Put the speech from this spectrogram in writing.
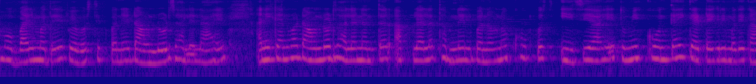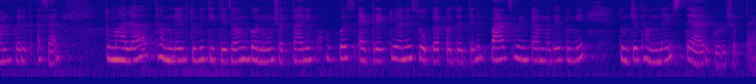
मोबाईलमध्ये व्यवस्थितपणे डाउनलोड झालेला आहे. आणि कॅनवा डाउनलोड झाल्यानंतर आपल्याला थंबनेल बनवणं खूपच इझी आहे. तुम्ही कोणत्याही कॅटेगरीमध्ये काम करत असाल तुम्हाला थंबनेल तुम्ही तिथे जाऊन बनवू शकता. आणि खूपच ॲट्रॅक्टिव्ह आणि सोप्या पद्धतीने पाच मिनटामध्ये तुम्ही तुमचे थंबनेल्स तयार करू शकता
